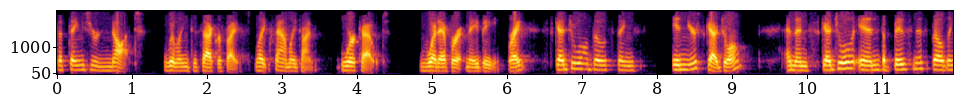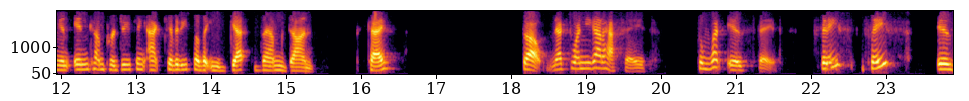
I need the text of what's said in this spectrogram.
the things you're not willing to sacrifice, like family time, workout, whatever it may be, right? Schedule those things in your schedule and then schedule in the business building and income producing activities so that you get them done. Okay? So, next one, you got to have faith. So, what is faith? Faith, faith is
